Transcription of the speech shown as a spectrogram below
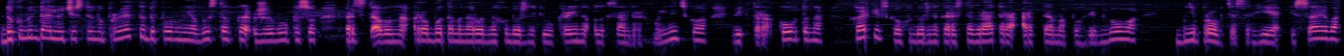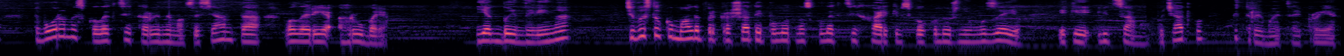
Документальну частину проєкту доповнює виставка живопису, представлена роботами народних художників України Олександра Хмельницького, Віктора Ковтона, харківського художника-реставратора Артема Погрібного, дніпровця Сергія Ісаєва, творами з колекції Карини Мавсесян та Валерія Грубаря. Якби не війна, цю виставку мали прикрашати й полотна з колекції Харківського художнього музею, який від самого початку підтримує цей проєкт.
